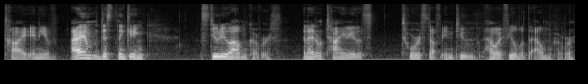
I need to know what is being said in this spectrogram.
tie any of I am just thinking studio album covers. And I don't tie any of this tour stuff into how I feel about the album cover.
